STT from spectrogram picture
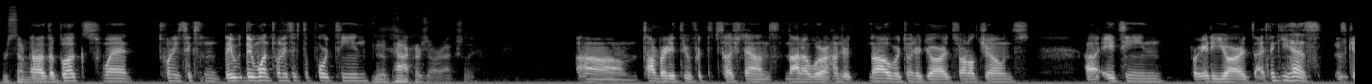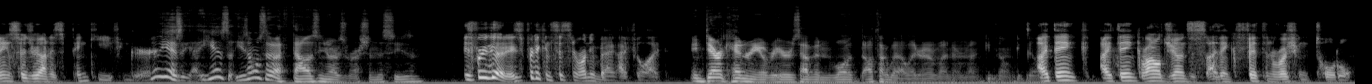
for some reason. Uh, the Bucs went 26 and they they won 26 to 14. No, the Packers are actually. Um, Tom Brady threw for two touchdowns, not over 100, not over 200 yards. Ronald Jones, uh, 18 for 80 yards. I think he has is getting surgery on his pinky finger. No, he has. He has. He's almost at a thousand yards rushing this season. He's pretty good. He's a pretty consistent running back. I feel like. And Derrick Henry over here is having. Well, I'll talk about that later. Never mind. Never mind. Keep going. Keep going. I think I think Ronald Jones is I think fifth in rushing total.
